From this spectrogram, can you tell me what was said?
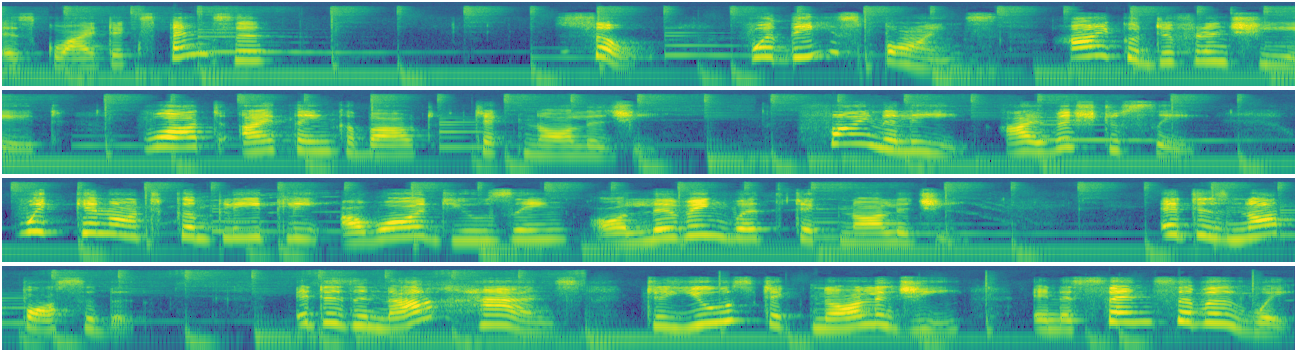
is quite expensive. So, for these points, I could differentiate what I think about technology. Finally, I wish to say we cannot completely avoid using or living with technology. It is not possible. It is in our hands to use technology in a sensible way.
